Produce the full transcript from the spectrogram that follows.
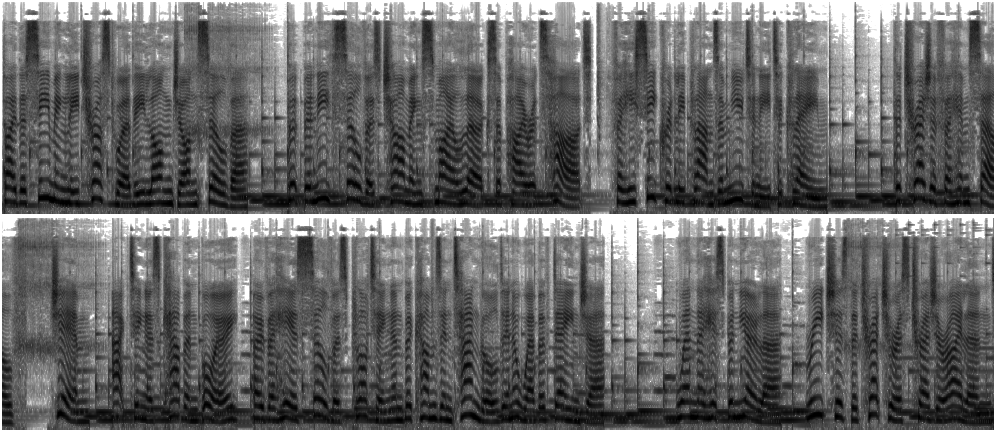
by the seemingly trustworthy Long John Silver. But beneath Silver's charming smile lurks a pirate's heart, for he secretly plans a mutiny to claim the treasure for himself. Jim, acting as cabin boy, overhears Silver's plotting and becomes entangled in a web of danger. When the Hispaniola reaches the treacherous Treasure Island,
